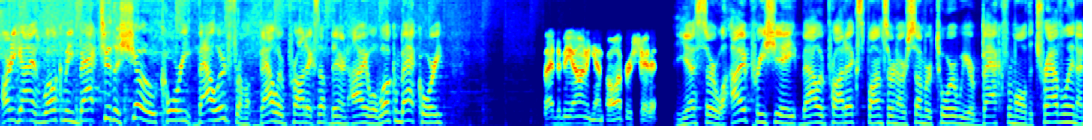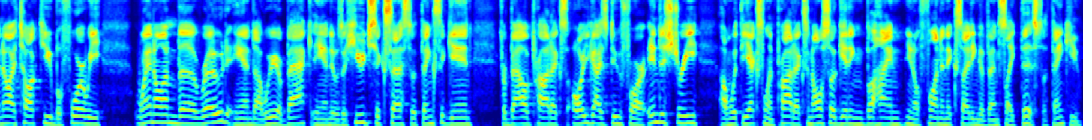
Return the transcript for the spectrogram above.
Alrighty, guys, welcoming back to the show Corey Ballard from Ballard Products up there in Iowa. Welcome back, Corey. Glad to be on again, Paul. I appreciate it. Yes, sir. Well, I appreciate Ballard Products sponsoring our summer tour. We are back from all the traveling. I know I talked to you before we went on the road, and uh, we are back, and it was a huge success. So, thanks again for Ballard Products. All you guys do for our industry um, with the excellent products, and also getting behind you know fun and exciting events like this. So, thank you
